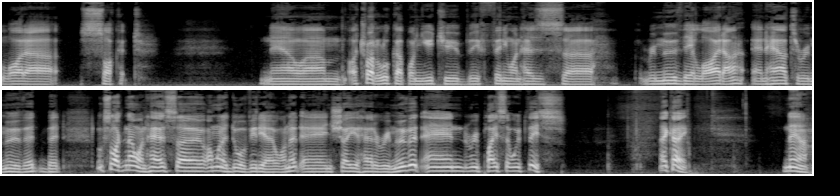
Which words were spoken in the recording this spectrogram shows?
lighter socket. Now, um, I try to look up on YouTube if anyone has uh, removed their lighter and how to remove it, but looks like no one has, so I'm going to do a video on it and show you how to remove it and replace it with this. Okay, now,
